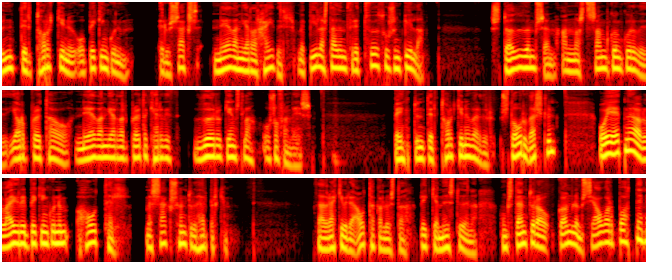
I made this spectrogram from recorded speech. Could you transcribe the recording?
Undir torkinu og byggingunum eru sex neðanjarðar hæðir með bílastæðum fyrir 2000 bíla. Stöðum sem annast samgöngur við járbrauta og neðanjarðar brautakerfið, vörugeimsla og svo framvegis. Beint undir torkinu verður stór verslun og í einni af lægri byggingunum hótel með 600 herbergjum. Það hefur ekki verið átakalust að byggja miðstöðina. Hún stendur á gömlum sjávarbotni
